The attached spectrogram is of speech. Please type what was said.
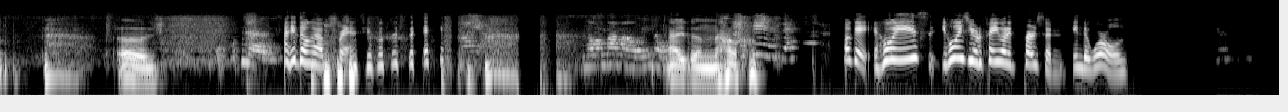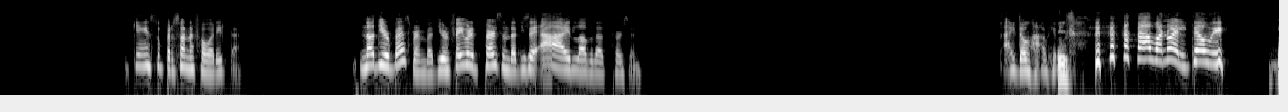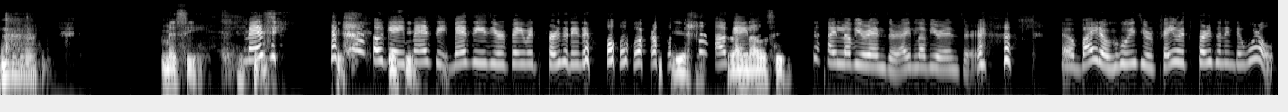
Oh, I don't have friends. You say. I don't know. Okay, who is who is your favorite person in the world? ¿Quién es tu persona favorita? Not your best friend, but your favorite person that you say, ah, I love that person. I don't have him. Manuel, tell me. Messi. Messi. Okay, Messi. Messi. Messi is your favorite person in the whole world. Yeah. Okay, Right now, sí. I love your answer. I love your answer. Uh, Byron, who is your favorite person in the world?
